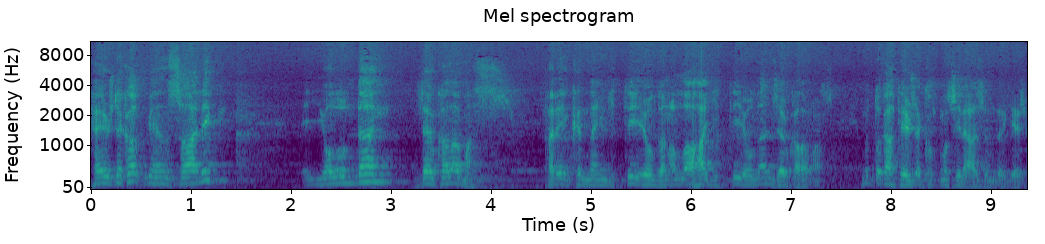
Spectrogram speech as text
teheccüde kalkmayan salik yolundan zevk alamaz. Tarikından gittiği yoldan, Allah'a gittiği yoldan zevk alamaz. Mutlaka teheccüde kalkması lazımdır gece.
